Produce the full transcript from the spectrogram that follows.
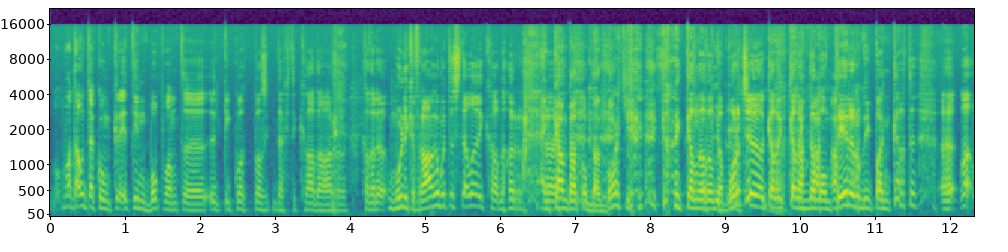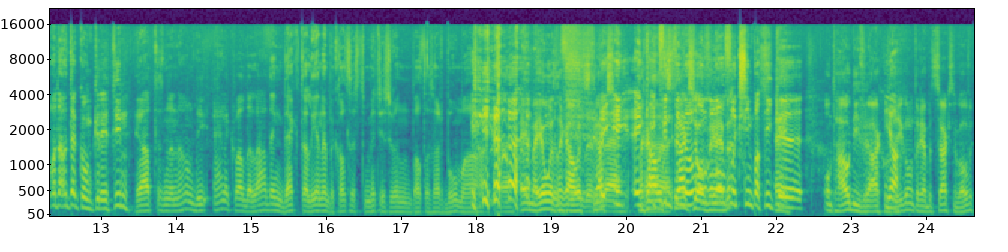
Wat houdt dat concreet in, Bob? Want eh, ik, ik, wa- was, ik dacht, ik ga, daar, ik ga daar moeilijke vragen moeten stellen. Ik ga daar, En eh, kan dat op dat bordje? kan, kan dat op dat bordje? Kan, ik- kan ik dat monteren op die pankarten? Eh, wat, wat houdt dat concreet in? Ja, het is een naam die eigenlijk wel de lading dekt, alleen heb ik altijd een beetje zo'n Balthazar Boma. eh, Hé, maar jongens, daar gaan we het straks, ik, ik, ik, vind het een ongelooflijk sympathieke... Hey, onthoud die vraag, Ja. Rodrigo, want daar hebben we het straks nog over.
